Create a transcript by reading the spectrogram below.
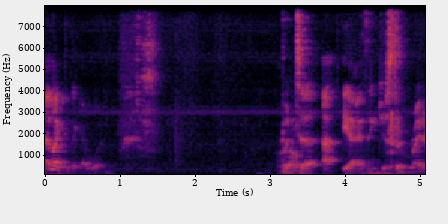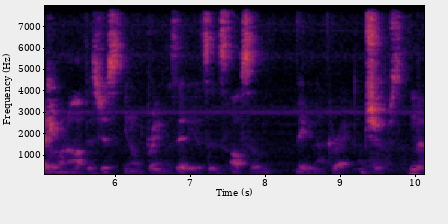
I'd like to think I would. But uh, uh, yeah, I think just to write everyone off as just you know brainless idiots is also maybe not correct. I'm sure. So. No.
